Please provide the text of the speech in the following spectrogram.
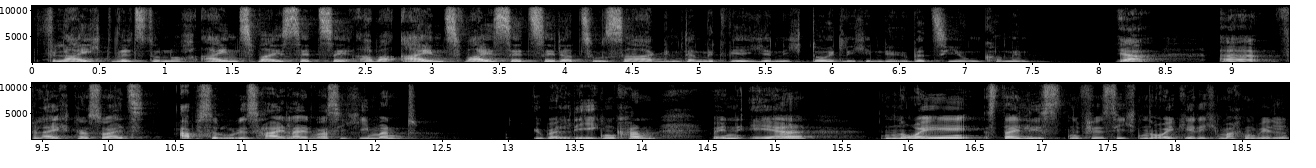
Vielleicht willst du noch ein, zwei Sätze, aber ein, zwei Sätze dazu sagen, damit wir hier nicht deutlich in die Überziehung kommen. Ja, äh, vielleicht noch so als absolutes Highlight, was sich jemand überlegen kann, wenn er neue Stylisten für sich neugierig machen will.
